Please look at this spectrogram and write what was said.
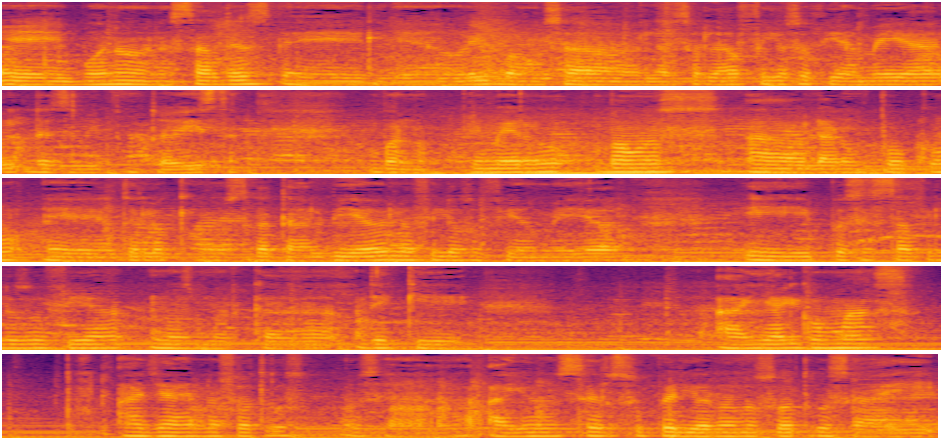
Eh, bueno, buenas tardes. Eh, el día de hoy vamos a hablar sobre la filosofía medieval desde mi punto de vista. Bueno, primero vamos a hablar un poco eh, de lo que nos trata el video, la filosofía medieval. Y pues esta filosofía nos marca de que hay algo más allá de nosotros, o sea, hay un ser superior a nosotros, hay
